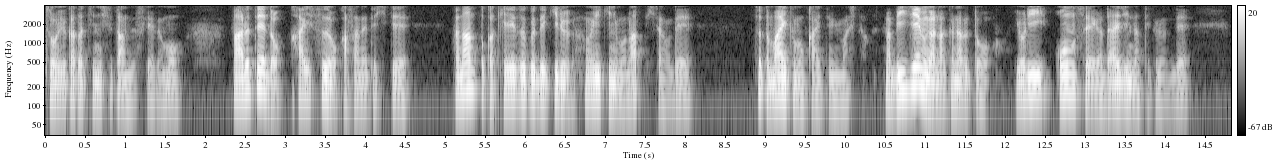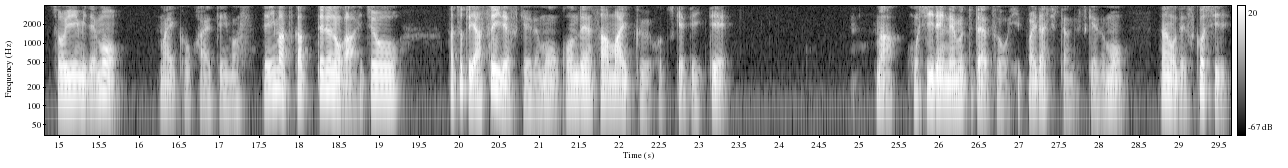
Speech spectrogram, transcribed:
そういう形にしてたんですけれども、まあ、ある程度回数を重ねてきて、なんとか継続できる雰囲気にもなってきたので、ちょっとマイクも変えてみました。まあ、BGM がなくなると、より音声が大事になってくるんで、そういう意味でもマイクを変えています。で、今使ってるのが一応、まあ、ちょっと安いですけれども、コンデンサーマイクをつけていて、まあ、押し入れに眠ってたやつを引っ張り出してきたんですけれども、なので少し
